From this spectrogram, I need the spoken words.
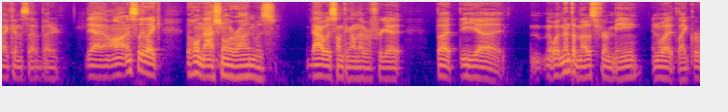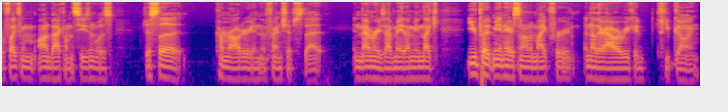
Uh, I couldn't have said it better. Yeah, honestly, like the whole national run was that was something I'll never forget. But the uh, what meant the most for me and what like reflecting on back on the season was just the camaraderie and the friendships that and memories I've made. I mean, like you put me and Harrison on a mic for another hour, we could keep going.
